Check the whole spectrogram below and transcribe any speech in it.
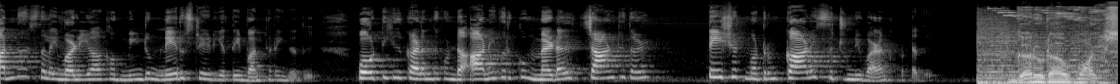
அண்ணா சிலை வழியாக மீண்டும் நேரு ஸ்டேடியத்தை வந்தடைந்தது. போட்டியில் கலந்து கொண்ட அனைவருக்கும் மெடல் சான்றிதழ் டி ஷர்ட் மற்றும் காலை சிற்றுண்டி வழங்கப்பட்டது. கருடா வாய்ஸ்.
